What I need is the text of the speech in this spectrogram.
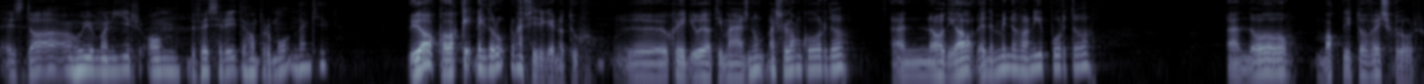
is dat een goede manier om de visserij te gaan promoten, denk je? Ja, ik kijk er ook nog even keer naartoe. Eh, ik weet niet hoe dat die maas noemt, zijn lang hoorde. En dan had hij altijd in de midden van daar. En dan maakt hij toch vis klaar.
